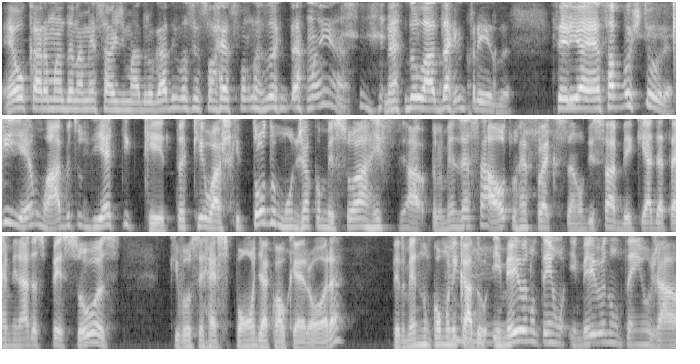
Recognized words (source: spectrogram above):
é o cara mandando a mensagem de madrugada e você só responde às 8 da manhã, né? Do lado da empresa. Seria essa a postura. Que é um hábito de etiqueta que eu acho que todo mundo já começou a, a pelo menos essa autorreflexão de saber que há determinadas pessoas que você responde a qualquer hora, pelo menos num comunicador. Uhum. E-mail eu não tenho, e-mail eu não tenho já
